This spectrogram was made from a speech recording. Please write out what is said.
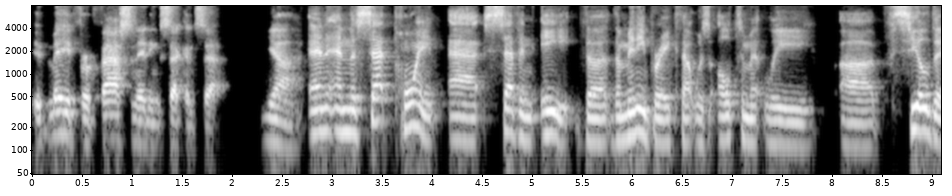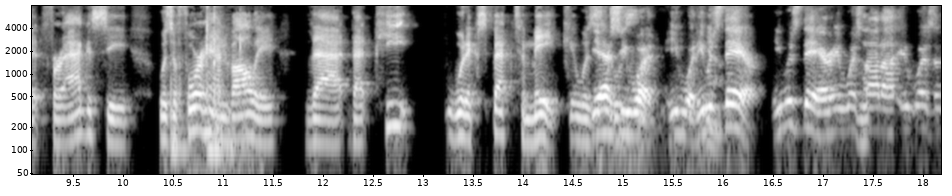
it made for a fascinating second set. Yeah, and and the set point at seven eight, the the mini break that was ultimately uh, sealed it for Agassi was a forehand volley that that Pete would expect to make. It was yes, it was, he would. He would. He yeah. was there. He was there. It was not a. It was a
